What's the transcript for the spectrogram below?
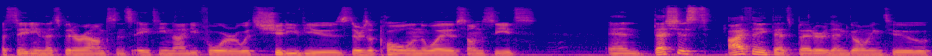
a stadium that's been around since 1894 with shitty views. There's a pole in the way of some seats, and that's just I think that's better than going to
